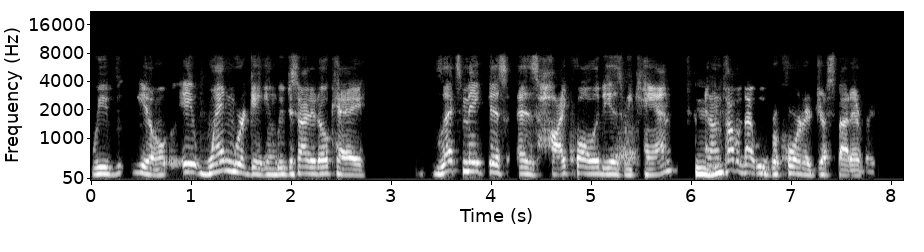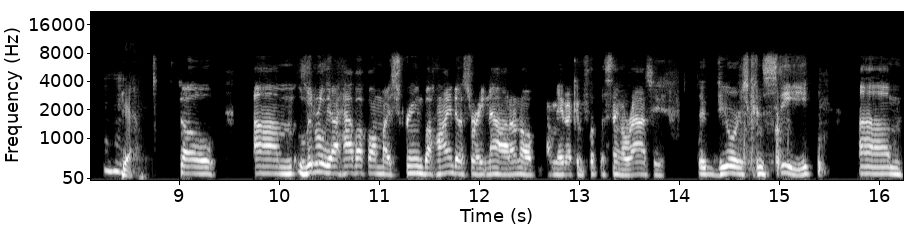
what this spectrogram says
we've you know, it, when we're gigging, we've decided, okay, let's make this as high quality as we can. Mm-hmm. And on mm-hmm. top of that, we've recorded just about everything. Mm-hmm. Yeah. So um, literally, I have up on my screen behind us right now. I don't know. Maybe I can flip this thing around so the viewers can see. Um,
